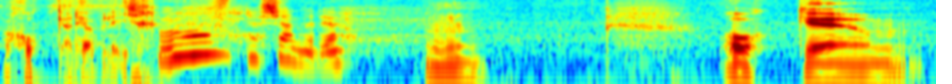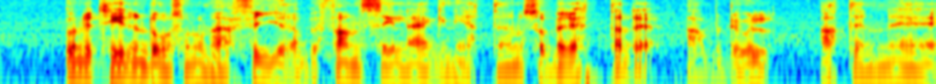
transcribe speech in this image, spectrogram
Vad chockad jag blir. Mm, jag känner det. Mm. Och eh, under tiden då som de här fyra befann sig i lägenheten så berättade Abdul att en eh,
